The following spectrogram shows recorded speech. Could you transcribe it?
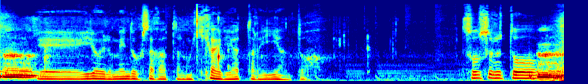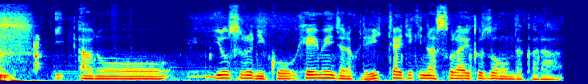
うん、えー、いろいろ面倒くさかったのを機械でやったらいいやんと。そうすると、うん、あの要するにこう平面じゃなくて立体的なストライクゾーンだから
